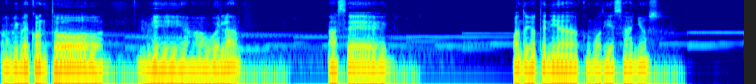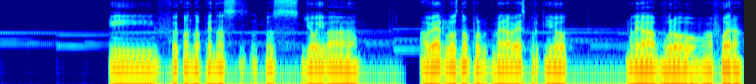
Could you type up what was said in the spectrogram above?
A mí me contó mi abuela hace cuando yo tenía como 10 años. Y fue cuando apenas pues yo iba a, verlos, ¿no? Por primera vez porque yo me la llevaba puro afuera.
